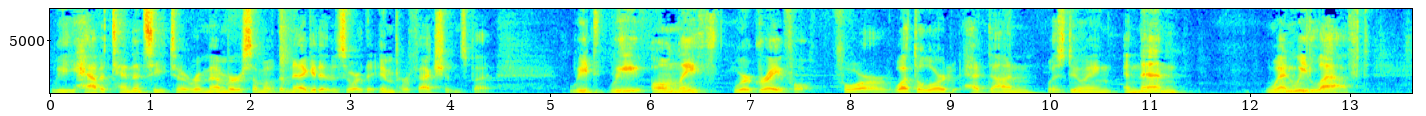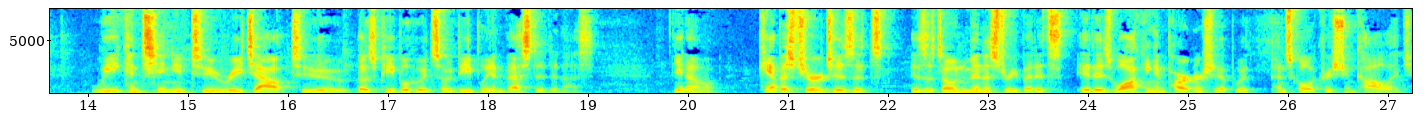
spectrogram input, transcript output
we have a tendency to remember some of the negatives or the imperfections, but we, we only were grateful for what the Lord had done, was doing. And then when we left, we continued to reach out to those people who had so deeply invested in us. You know, Campus Church is its is its own ministry, but it's it is walking in partnership with Pensacola Christian College.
